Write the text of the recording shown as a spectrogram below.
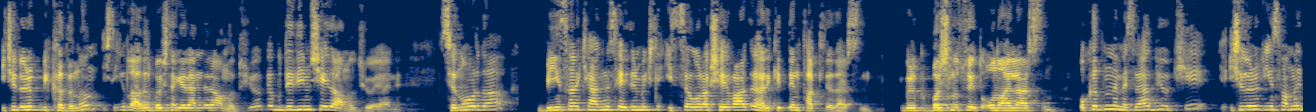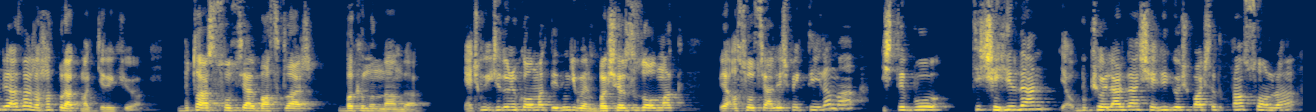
içe dönük bir kadının işte yıllardır başına gelenleri anlatıyor ve bu dediğim şeyi de anlatıyor yani. Sen orada bir insanı kendini sevdirmek için içsel olarak şey vardır hareketlerini taklit edersin. Böyle başına sürekli onaylarsın. O kadın da mesela diyor ki içe dönük insanları biraz daha rahat bırakmak gerekiyor. Bu tarz sosyal baskılar bakımından da. Yani çünkü içe dönük olmak dediğim gibi hani başarısız olmak ve asosyalleşmek değil ama işte bu şehirden ya bu köylerden şehri göç başladıktan sonra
